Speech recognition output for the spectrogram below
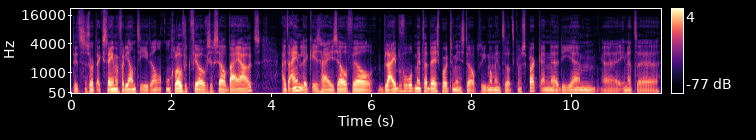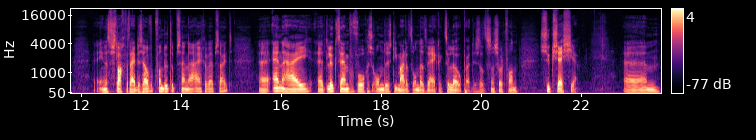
dit is een soort extreme variant die dan ongelooflijk veel over zichzelf bijhoudt. Uiteindelijk is hij zelf wel blij bijvoorbeeld met dat dashboard, tenminste op die momenten dat ik hem sprak. En die um, in, het, in het verslag wat hij er zelf ook van doet op zijn eigen website. Uh, en hij, het lukt hem vervolgens om dus die marathon daadwerkelijk te lopen. Dus dat is een soort van succesje. Um,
